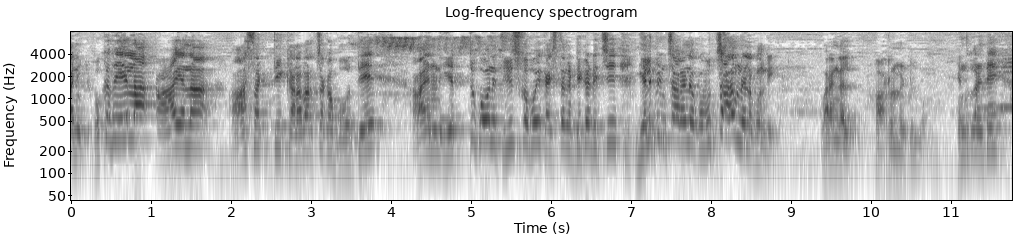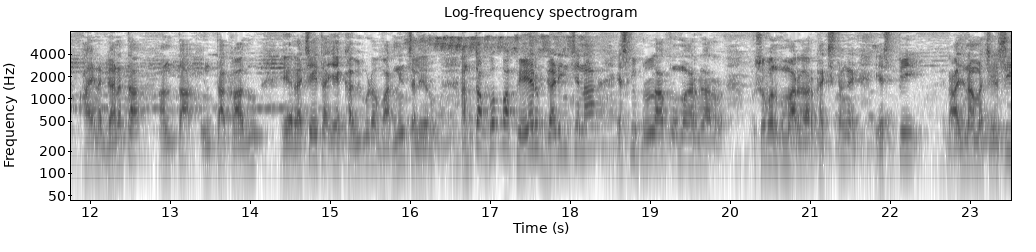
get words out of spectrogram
అని ఒకవేళ ఆయన ఆసక్తి కనబరచకపోతే ఆయనను ఎత్తుకొని తీసుకుపోయి ఖచ్చితంగా టికెట్ ఇచ్చి గెలిపించాలనే ఒక ఉత్సాహం నెలకొంది వరంగల్ పార్లమెంటులో. ఎందుకంటే ఆయన ఘనత అంత ఇంత కాదు. ఏ రచయిత ఏ కవి కూడా వర్ణించలేరు. అంత గొప్ప పేరు గడించిన ఎస్పి పుల్లా కుమార్ గారు శోభన్ కుమార్ గారు ఖచ్చితంగా ఎస్పీ రాజీనామా చేసి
